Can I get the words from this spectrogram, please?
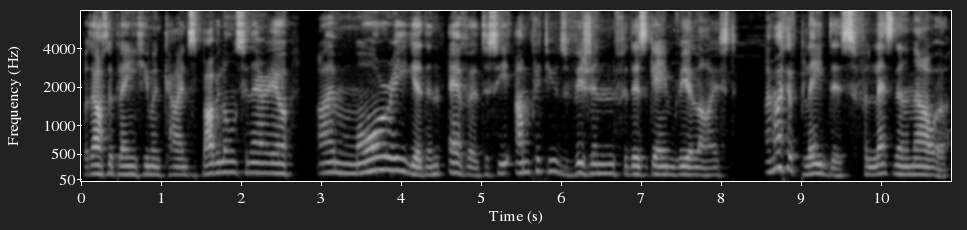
But after playing Humankind's Babylon scenario, I'm more eager than ever to see Amplitude's vision for this game realized. I might have played this for less than an hour,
